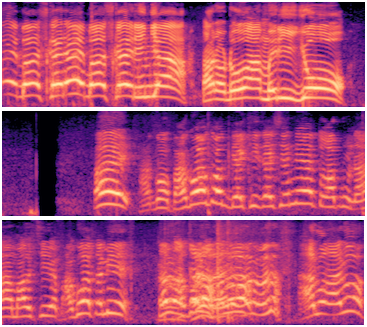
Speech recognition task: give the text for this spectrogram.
એ બસ કર એ બસ કર રીંગ્યા. તારો ડોવા મરી ગયો. એ ભાગો ભાગો કોક દેખી જશે ને તો આપણું નામ આવશે. ભાગો તમે. ચલો ચલો હાલો. હાલો હાલો.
